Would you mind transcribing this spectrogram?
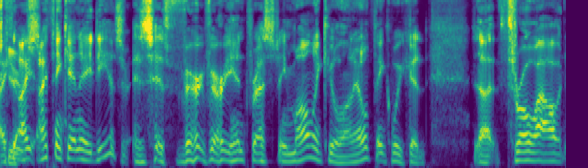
excuse. I, I think NAD is, is, is a very, very interesting molecule, and I don't think we could uh, throw out,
